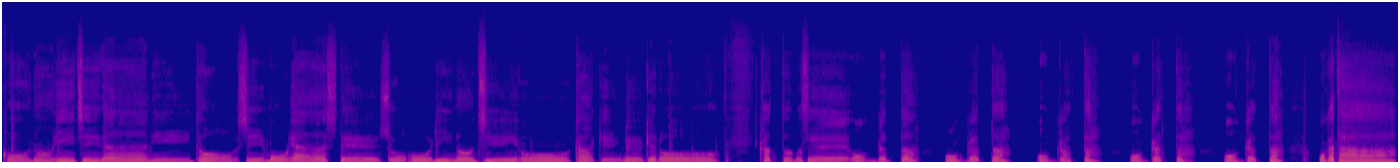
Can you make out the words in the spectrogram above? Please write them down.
この一打に投資燃やして勝利の地を駆け抜けろ。かっ飛ばせ、おがた、おがた、おがた、おがた、おがた、おがた、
